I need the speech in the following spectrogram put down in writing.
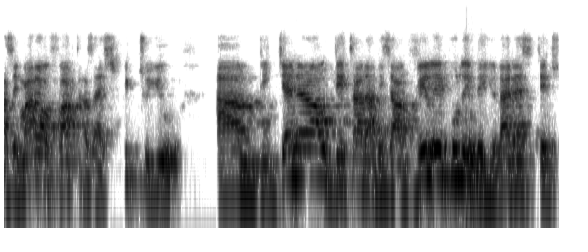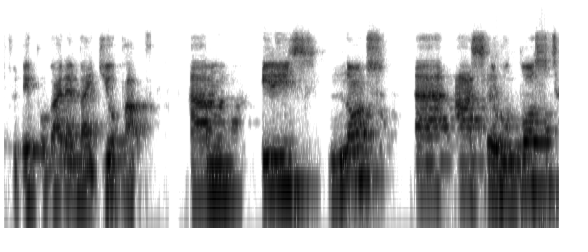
As a matter of fact, as I speak to you, um, the general data that is available in the United States today, provided by Geopath, um, it is not uh, as robust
